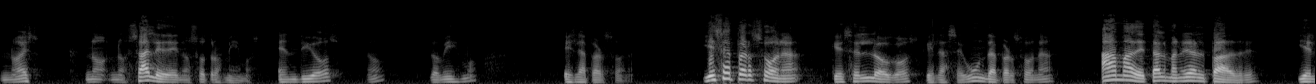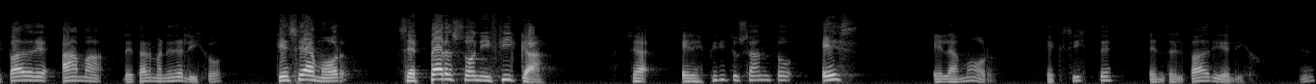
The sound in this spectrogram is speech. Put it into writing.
no es, no, no sale de nosotros mismos. En Dios, ¿no? Lo mismo, es la persona. Y esa persona que es el Logos, que es la segunda persona, ama de tal manera al Padre y el Padre ama de tal manera al Hijo, que ese amor se personifica. O sea, el Espíritu Santo es el amor que existe entre el Padre y el Hijo. ¿eh?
